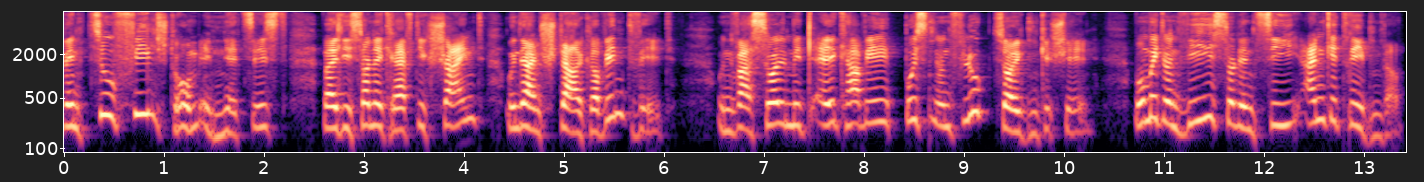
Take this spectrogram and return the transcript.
wenn zu viel Strom im Netz ist, weil die Sonne kräftig scheint und ein starker Wind weht? Und was soll mit Lkw, Bussen und Flugzeugen geschehen? Womit und wie sollen sie angetrieben werden?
